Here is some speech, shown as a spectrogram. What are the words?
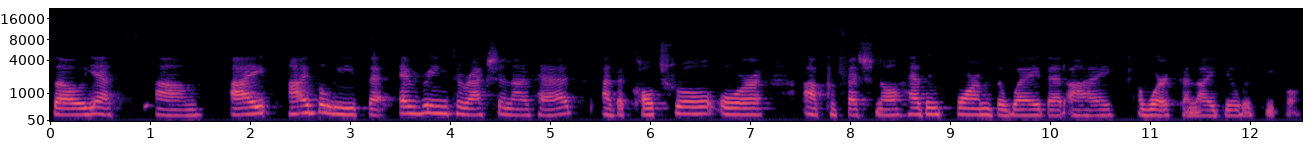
So, yes, um, I, I believe that every interaction I've had at the cultural or uh, professional has informed the way that I work and I deal with people.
